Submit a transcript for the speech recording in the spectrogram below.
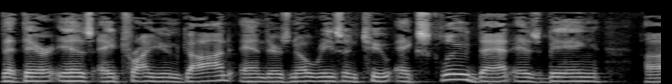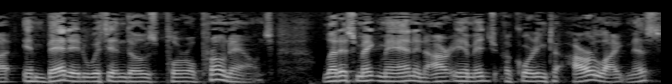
that there is a triune God, and there's no reason to exclude that as being uh, embedded within those plural pronouns. Let us make man in our image according to our likeness.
